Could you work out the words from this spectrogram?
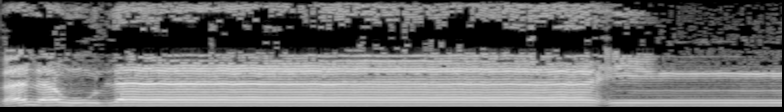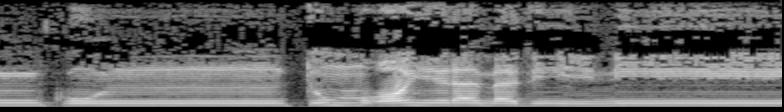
فلولا إن كنتم غير مدينين.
